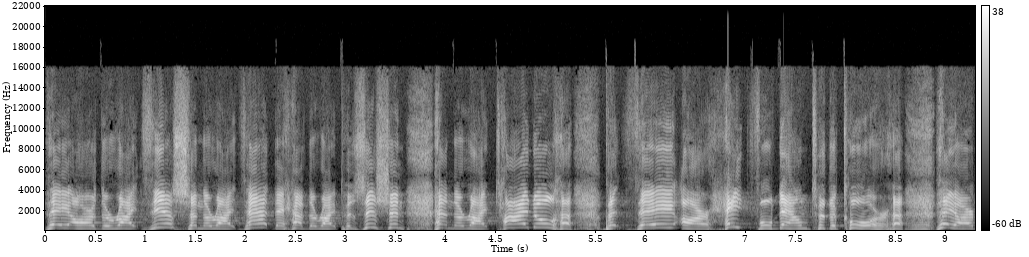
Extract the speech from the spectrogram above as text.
they are the right this and the right that, they have the right position and the right title, but they are hateful down to the core. They are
